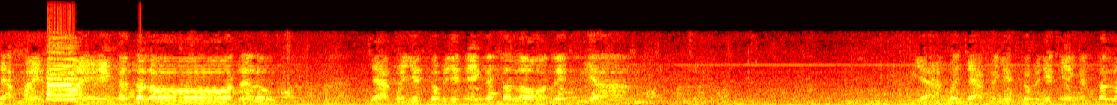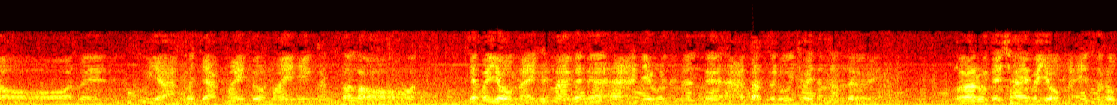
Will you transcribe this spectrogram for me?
จากไม่ตัวไม่เองกันตลอดนะลูกจากไม่ยึดตัวไม่ยึดเองกันตลอดเลยทุกอย่างทุกอย่างก็จากไม่ยึดตัวไม่ยึดเองกันตลอดเลยทุกอย่างก็จากไม่ตัวไม่เองกันตลอด จะประโยคไหนขึ้นมาก็เนื้อหาเดียวกันทั้งนั้น เนื้อหาตัดสรู้ช่วยทั้งนั้นเลยว่าเราจะใช้ประโยคไหนสรุป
